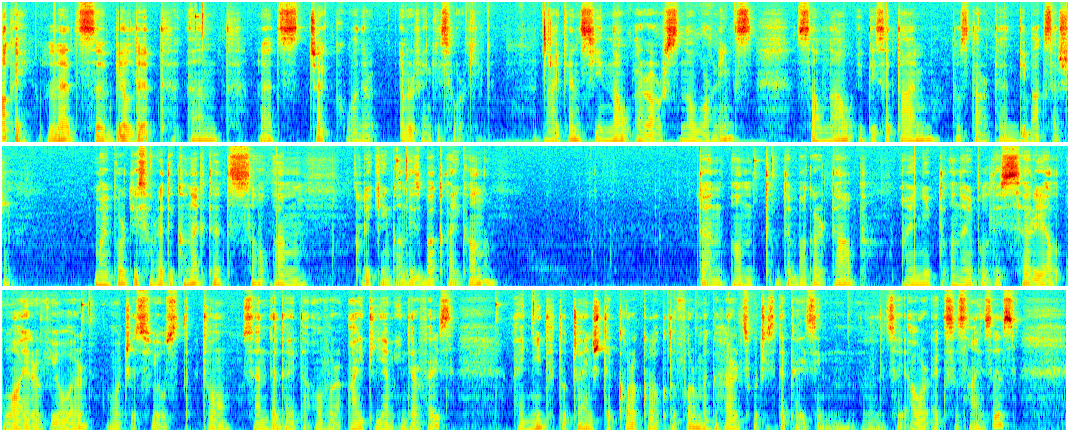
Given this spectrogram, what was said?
Okay, let's uh, build it and let's check whether everything is working. I can see no errors, no warnings, so now it is a time to start a debug session. My board is already connected, so I'm clicking on this back icon. Then on the debugger tab, I need to enable this serial wire viewer, which is used to send the data over ITM interface. I need to change the core clock to 4 MHz, which is the case in, let's say, our exercises,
